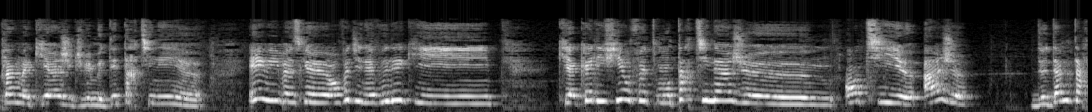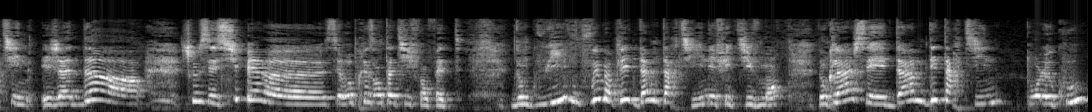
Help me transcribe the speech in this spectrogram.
plein de maquillage et que je vais me détartiner. Eh oui, parce que en fait, j'ai une abonnée qui qui a qualifié en fait mon tartinage anti-âge de Dame Tartine. Et j'adore. Je trouve c'est super euh, c'est représentatif en fait. Donc oui vous pouvez m'appeler Dame Tartine effectivement. Donc là c'est Dame des Tartines pour le coup.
